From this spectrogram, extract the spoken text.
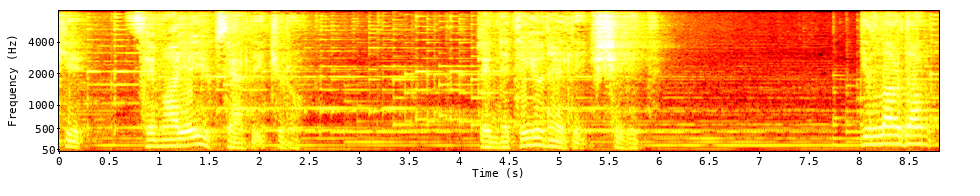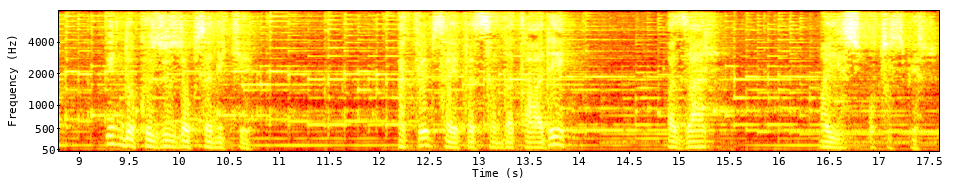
ki semaya yükseldi iki ruh. Cennete yöneldi iki şehit. Yıllardan 1992. Takvim sayfasında tarih Pazar Mayıs 31.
